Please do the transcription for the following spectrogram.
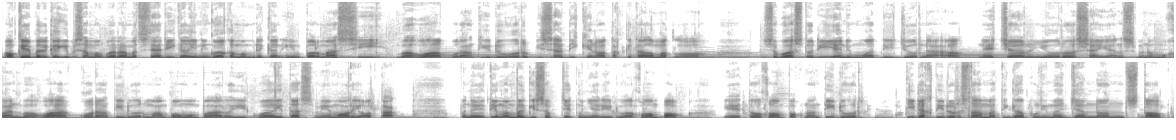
Oke, balik lagi bersama gue Rahmat Setiadi. Kali ini gue akan memberikan informasi bahwa kurang tidur bisa bikin otak kita lemot loh. Sebuah studi yang dimuat di jurnal Nature Neuroscience menemukan bahwa kurang tidur mampu mempengaruhi kualitas memori otak. Peneliti membagi subjek menjadi dua kelompok, yaitu kelompok non tidur, tidak tidur selama 35 jam non-stop,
